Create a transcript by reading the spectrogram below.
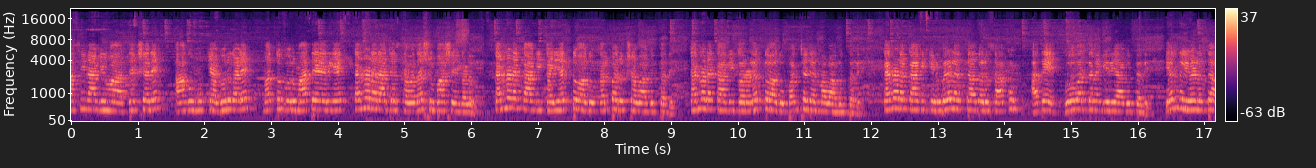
ಆಸೀನಾಗಿರುವ ಅಧ್ಯಕ್ಷರೇ ಹಾಗೂ ಮುಖ್ಯ ಗುರುಗಳೇ ಮತ್ತು ಗುರುಮಾತೆಯರಿಗೆ ಕನ್ನಡ ರಾಜ್ಯೋತ್ಸವದ ಶುಭಾಶಯಗಳು. ಕನ್ನಡಕ್ಕಾಗಿ ಕೈಯತ್ತು ಅದು ಕಲ್ಪವೃಕ್ಷವಾಗುತ್ತದೆ. ಕನ್ನಡಕ್ಕಾಗಿ ಕೊರಳತ್ತು ಅದು ಪಂಚಜನ್ಮವಾಗುತ್ತದೆ. ಕನ್ನಡಕ್ಕಾಗಿ ಕಿರುಬೆರಳತ್ತಾದರೂ ಸಾಕು, ಅದೇ ಗೋವರ್ಧನಗಿರಿಯಾಗುತ್ತದೆ ಎಂದು ಹೇಳುತ್ತಾ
